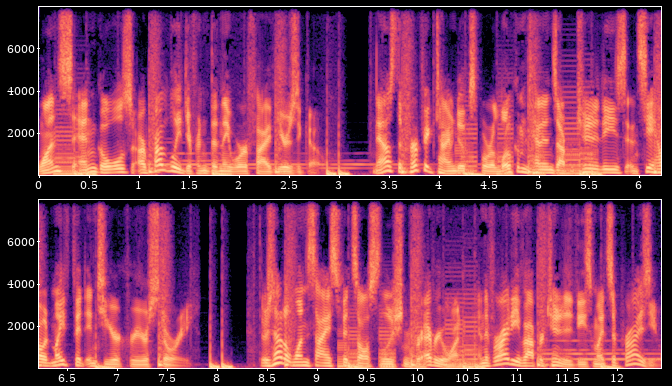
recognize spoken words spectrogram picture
wants, and goals are probably different than they were five years ago. Now's the perfect time to explore locum tenens opportunities and see how it might fit into your career story. There's not a one size fits all solution for everyone, and the variety of opportunities might surprise you.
